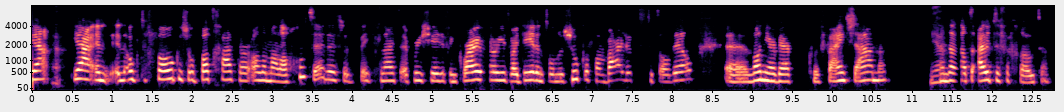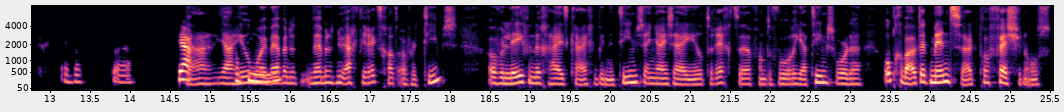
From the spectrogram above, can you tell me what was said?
Ja, ja. ja en, en ook de focus op wat gaat er allemaal al goed. Hè? Dus een beetje vanuit de appreciative inquiry, het waarderend onderzoeken van waar lukt het al wel, uh, wanneer werken we fijn samen. Ja. En dat uit te vergroten. En dat, uh, ja, ja, ja, heel mooi. We hebben, het, we hebben het nu eigenlijk direct gehad over teams. Over levendigheid krijgen binnen teams. En jij zei heel terecht uh, van tevoren, ja, teams worden opgebouwd uit mensen, uit professionals.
